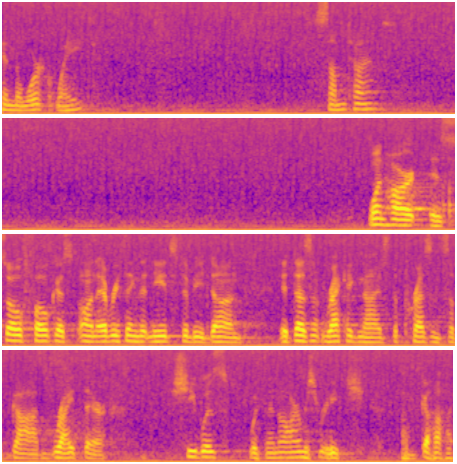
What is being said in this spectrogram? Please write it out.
Can the work wait? Sometimes. One heart is so focused on everything that needs to be done, it doesn't recognize the presence of God right there. She was within arm's reach of God.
